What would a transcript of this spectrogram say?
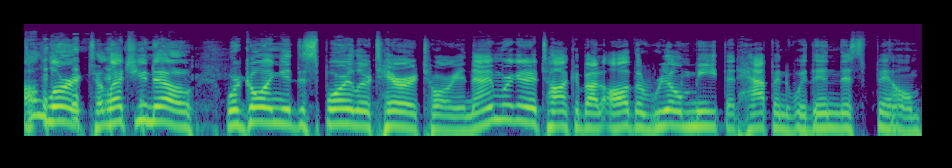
alert to let you know we're going into spoiler territory. And then we're going to talk about all the real meat that happened within this film.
